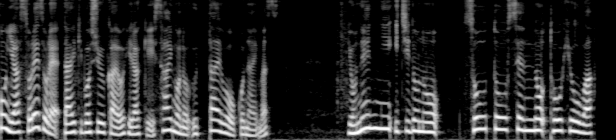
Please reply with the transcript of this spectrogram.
今夜それぞれ大規模集会を開き最後の訴えを行います。4年に一度の総統選の投票は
